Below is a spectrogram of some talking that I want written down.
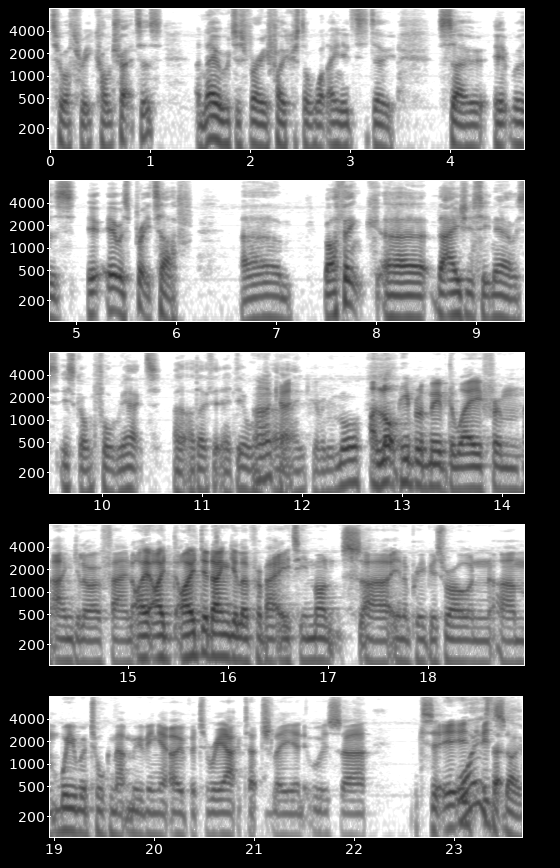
two or three contractors, and they were just very focused on what they needed to do. So it was it, it was pretty tough. Um, but I think uh, the agency now is, is gone full React. I, I don't think they deal with okay. uh, Angular anymore. A lot of people have moved away from Angular. I've found. I I, I did Angular for about eighteen months uh, in a previous role, and um, we were talking about moving it over to React actually, and it was. Uh, it, Why is that though?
